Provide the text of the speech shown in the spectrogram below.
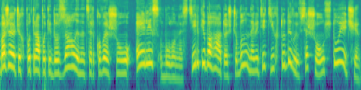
Бажаючих потрапити до зали на циркове шоу Еліс було настільки багато, що були навіть і ті, хто дивився шоу стоячи.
